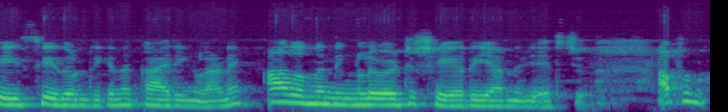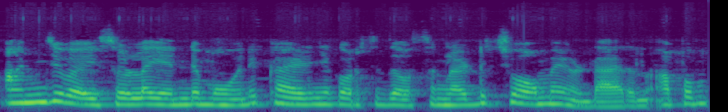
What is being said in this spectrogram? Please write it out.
ഫേസ് ചെയ്തുകൊണ്ടിരിക്കുന്ന കാര്യങ്ങളാണ്. അതൊന്ന് നിങ്ങളുമായിട്ട് ഷെയർ ചെയ്യാമെന്ന് വിചാരിച്ചു. അപ്പം അഞ്ച് വയസ്സുള്ള എന്റെ മോന് കഴിഞ്ഞ കുറച്ച് ദിവസങ്ങളായിട്ട് ചുമയുണ്ടായിരുന്നു. അപ്പം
